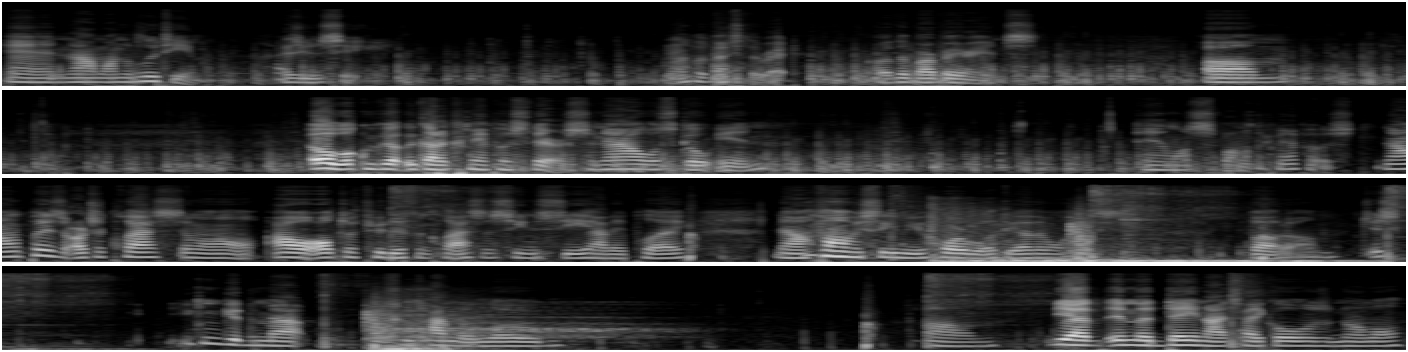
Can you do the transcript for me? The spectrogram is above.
And now I'm on the blue team, as you can see. I'm gonna put back to the red. Or the barbarians. Um Oh look we got we got a command post there. So now let's go in. And let's spawn on the command post. Now I'm gonna play as Archer class and I'll, I'll alter through different classes so you can see how they play. Now I'm obviously gonna be horrible with the other ones. But um just you can give the map some time to load. Um, yeah, in the day-night cycle is normal.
